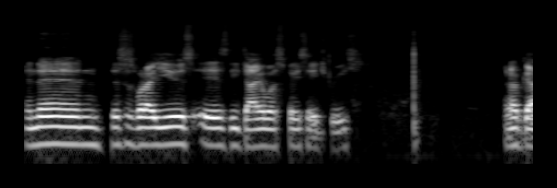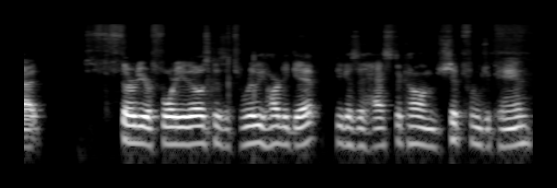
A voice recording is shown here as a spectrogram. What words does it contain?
And then this is what I use is the Daiwa Space Age grease. And I've got 30 or 40 of those because it's really hard to get because it has to come shipped from Japan.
